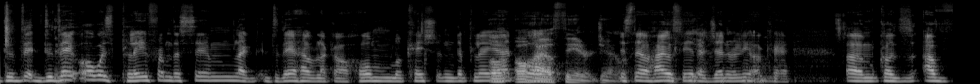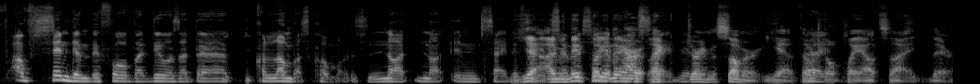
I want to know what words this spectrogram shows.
do they do they always play from the same like do they have like a home location to play O- at Ohio or Theater generally. it's the Ohio Theater Yeah. Mm-hmm. generally okay um because I've I've seen them before but they was at the Columbus Commons not not inside the yeah, theater. I So mean they play there outside, like yeah. during the summer. Yeah, they'll Right. they'll play outside there.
